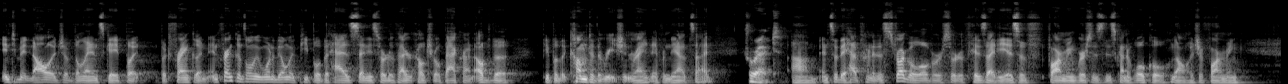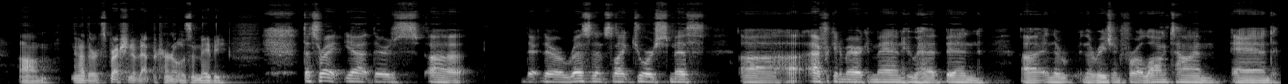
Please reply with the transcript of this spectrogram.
intimate knowledge of the landscape, but but Franklin and Franklin's only one of the only people that has any sort of agricultural background of the people that come to the region, right, they from the outside. Correct. Um, and so they have kind of this struggle over sort of his ideas of farming versus this kind of local knowledge of farming. Um, another expression of that paternalism, maybe. That's right. Yeah, there's uh, there, there are residents like George Smith uh, African American man who had been uh, in the in the region for a long time and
